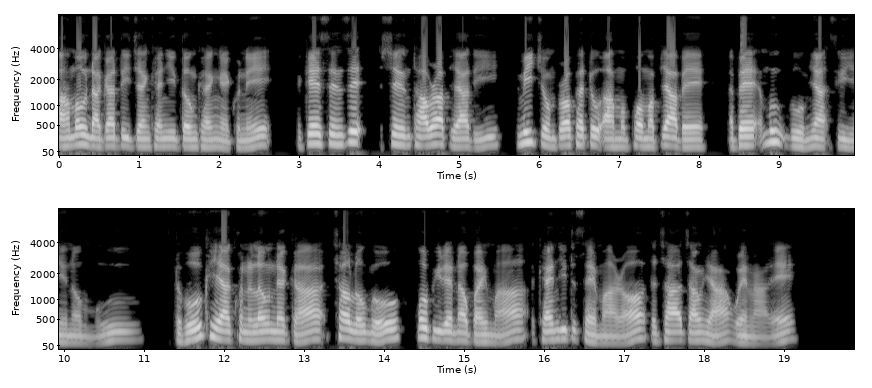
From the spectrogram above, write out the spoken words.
အာမုတ်နာဂတိကျမ်းခန်းကြီး3ခန်းငယ်9အကယ်စင်စစ်ရှင်သာဝရဘုရားသည်မိကျွန်ပရောဖက်တို့အားမဖော်မပြဘဲအဘယ်အမှုကိုမျှစီရင်တော်မူတဘိုးခရာခုနှလုံးနဲ့က6လုံးကိုမှုတ်ပြီးတဲ့နောက်ပိုင်းမှာအခန်းကြီး30မှာတော့တခြားအကြောင်းအရာဝင်လာတယ်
